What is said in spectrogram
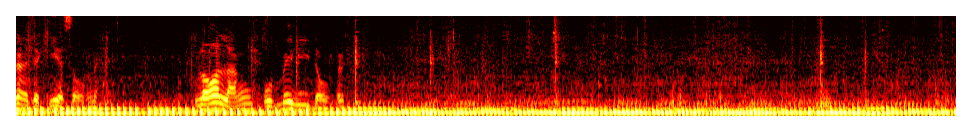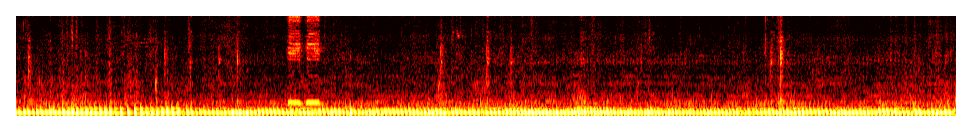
น่าจะเกียร์สองนะล้อหลังผมไม่มีดอกนะ โอเค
